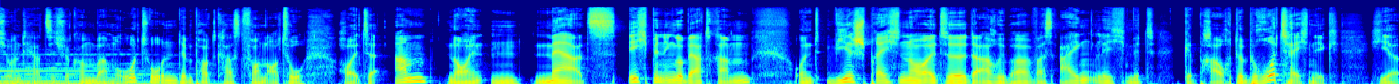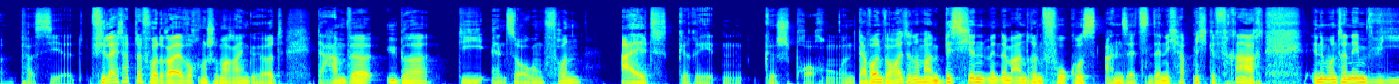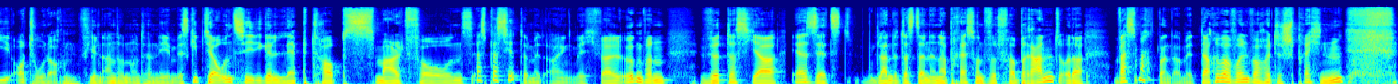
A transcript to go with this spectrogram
euch und herzlich willkommen beim O-Ton, dem Podcast von Otto. Heute am 9. März. Ich bin Ingo Bertram und wir sprechen heute darüber, was eigentlich mit gebrauchter Bürotechnik hier passiert. Vielleicht habt ihr vor drei Wochen schon mal reingehört. Da haben wir über die Entsorgung von Altgeräten gesprochen. Und da wollen wir heute noch mal ein bisschen mit einem anderen Fokus ansetzen. Denn ich habe mich gefragt, in einem Unternehmen wie Otto oder auch in vielen anderen Unternehmen, es gibt ja unzählige Laptops, Smartphones. Was passiert damit eigentlich? Weil irgendwann wird das ja ersetzt. Landet das dann in der Presse und wird verbrannt? Oder was macht man damit? Darüber wollen wir heute sprechen.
